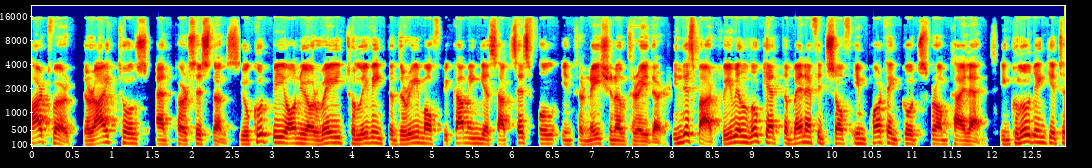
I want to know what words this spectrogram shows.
hard work, the right tools, and persistence, you could be on your way to living the dream of becoming a successful international trader. In this part, we will look at the benefits of importing goods from Thailand, including its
